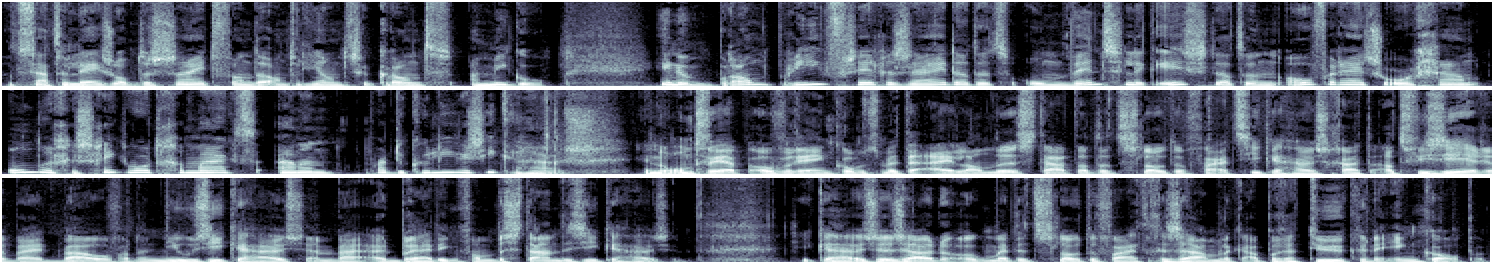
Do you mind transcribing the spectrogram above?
Dat staat te lezen op de site van de Antilliaanse krant Amigo. In een brandbrief zeggen zij dat het onwenselijk is... dat een overheidsorgaan ondergeschikt wordt gemaakt aan een particulier ziekenhuis. In de ontwerpovereenkomst met de eilanden staat dat het Slotervaartziekenhuis gaat adviseren... bij het bouwen van een nieuw ziekenhuis en bij uitbreiding van bestaande ziekenhuizen. Ziekenhuizen zouden ook met het Slotervaart gezamenlijk apparatuur kunnen inkopen.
